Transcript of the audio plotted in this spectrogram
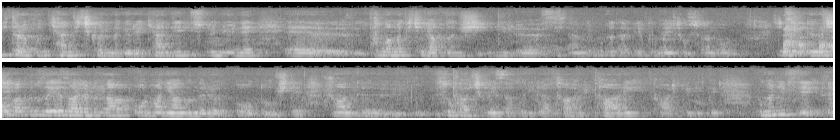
bir tarafın kendi çıkarına göre, kendi üstünlüğüne e, kullanmak için yaptığı bir, şey, bir e, sistemdir. Burada da yapılmaya çalışılan o. Şimdi e, şeye baktığımızda yaz aylarında orman yangınları oldu. İşte şu an e, sokağa çıkma yasaklarıyla tarih, tarih, tarih edildi. Bunların hepsi e,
